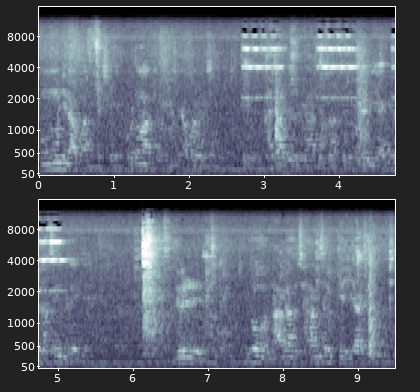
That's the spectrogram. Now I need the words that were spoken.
공문이라고 하는 것이 고등학교 공문이라고 하는 것이 가장 중요하다. 그런 이야기를 학생들에게 늘 또 나가서 자랑스럽게 이야기하는 것이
